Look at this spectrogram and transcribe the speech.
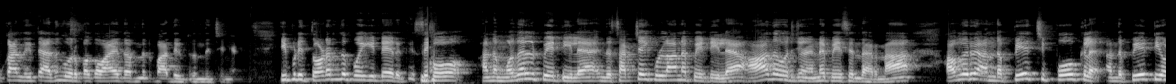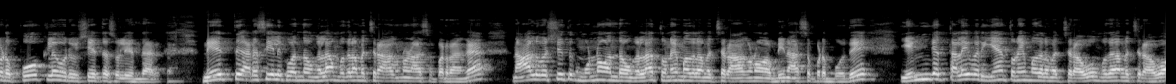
உட்காந்துக்கிட்டு அதுங்க ஒரு பக்கம் வாயை திறந்துட்டு பார்த்துக்கிட்டு இருந்துச்சுங்க. இப்படி தொடர்ந்து போய்கிட்டே இருக்கு. இப்போ அந்த முதல் பேட்டியில இந்த சர்ச்சைக்குள்ளான பேட்டியில ஆதவர்ஜுன் என்ன பேசியிருந்தாருன்னா அவர் அந்த பேச்சு போக்கில் அந்த பேட்டியோட போக்கில் ஒரு விஷயத்த சொல்லியிருந்தார். நேற்று அரசியலுக்கு வந்தவங்கலாம் முதலமைச்சர் ஆகணும்னு ஆசைப்படுறாங்க. நாலு வருஷத்துக்கு முன்னே வந்தவங்கலாம் துணை முதலமைச்சர் ஆகணும் அப்படின்னு ஆசைப்படும் போது எங்கள் தலைவர் ஏன் துணை முதலமைச்சராகவோ முதலமைச்சராகவோ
